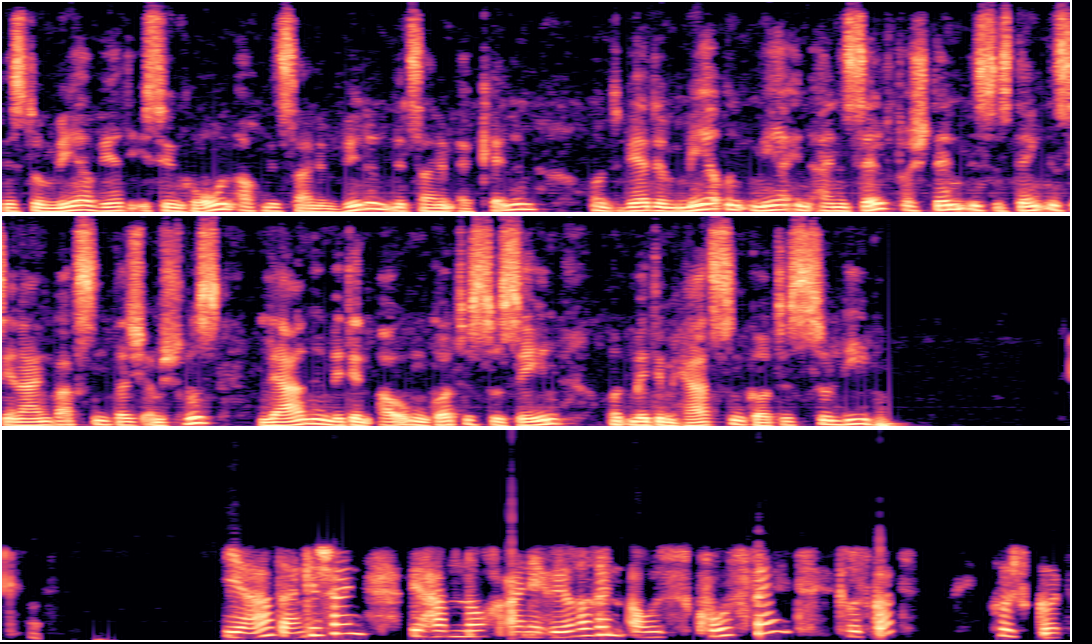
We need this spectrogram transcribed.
desto mehr werde ich synchron auch mit seinem Willen, mit seinem Erkennen und werde mehr und mehr in ein Selbstverständnis des Denkens hineinwachsen, dass ich am Schluss lerne, mit den Augen Gottes zu sehen und mit dem Herzen Gottes zu lieben. Ja, danke schön. Wir haben noch eine Hörerin aus Coesfeld. Grüß Gott. Grüß Gott.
